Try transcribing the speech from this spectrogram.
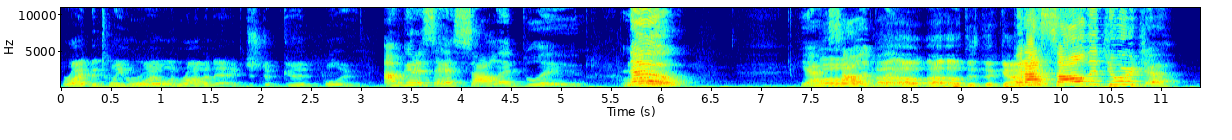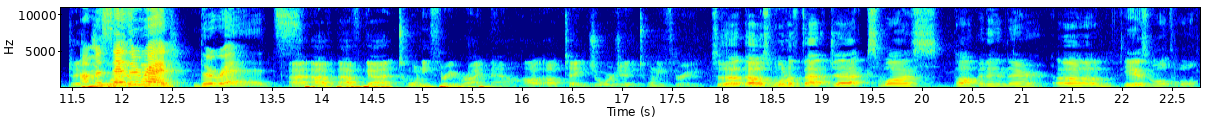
Right between Royal and Robin Egg. Just a good blue. I'm gonna say a solid blue. No. Oh. Yeah, Whoa. solid Uh blue. oh, uh oh, the, the guy. but I saw the Georgia. take I'm gonna say the minus- red. The Reds. I, I've, I've got 23 right now. I'll, I'll take Georgia at 23. So that that was one of Fat Jack's wives popping in there. Um, He has multiple.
